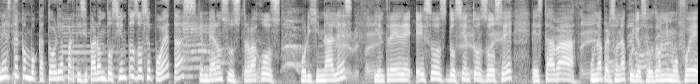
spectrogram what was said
En esta convocatoria participaron 212 poetas que enviaron sus trabajos originales y entre esos 212 estaba una persona cuyo seudónimo fue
